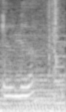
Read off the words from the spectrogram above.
bet dulu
